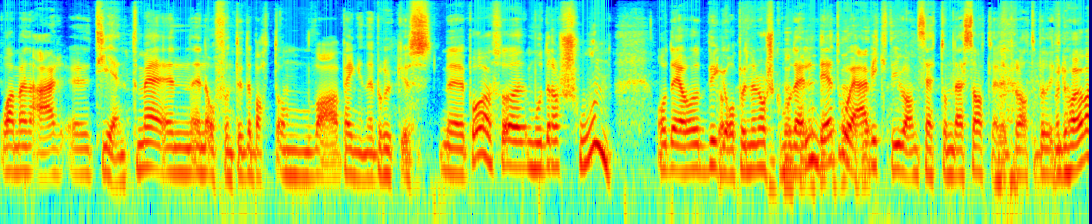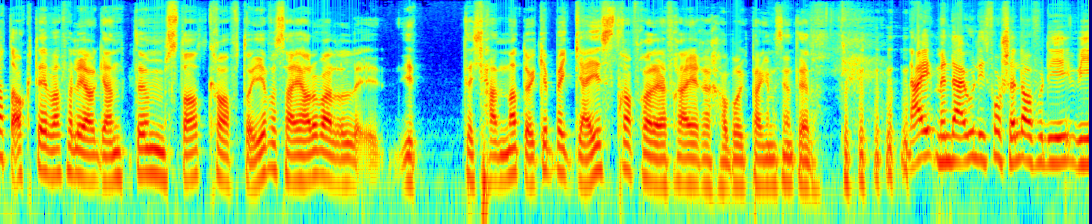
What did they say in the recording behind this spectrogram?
og om en er eh, tjent med en, en offentlig debatt om hva pengene brukes eh, på. Så moderasjon og det å bygge opp under den norske modellen, det tror jeg er viktig uansett om det er statlig eller private bedrifter. Men du har jo vært aktiv i hvert fall i Argentum, Statkraft, og i og for seg har du vel gitt til kjenne at du ikke er begeistra for det Freyr har brukt pengene sine til? Nei, men det er jo litt forskjell, da. Fordi vi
